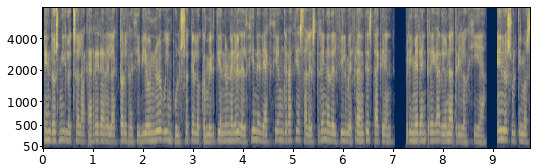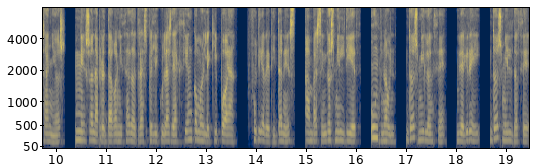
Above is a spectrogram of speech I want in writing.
En 2008 la carrera del actor recibió un nuevo impulso que lo convirtió en un héroe del cine de acción gracias al estreno del filme francés Taken, primera entrega de una trilogía. En los últimos años, Neson ha protagonizado otras películas de acción como El Equipo A, Furia de Titanes, ambas en 2010, Unknown, 2011, The Grey, 2012,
